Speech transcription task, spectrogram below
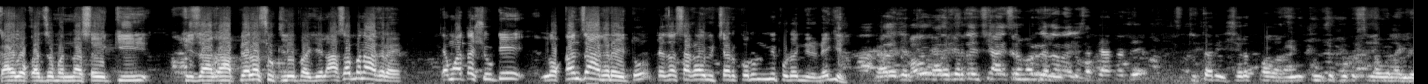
काय लोकांचं म्हणणं असं आहे की ही जागा आपल्याला सुटली पाहिजे असा पण आग्रह आहे. त्यामुळे आता शेवटी लोकांचा आग्रह येतो त्याचा सगळा विचार करून मी पुढे निर्णय घेईल. कार्यकर्त्यांची आक्रमण झाली सध्या आता ते तुतारी शरद पवार आणि तुमचे फोटो लावू लागले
